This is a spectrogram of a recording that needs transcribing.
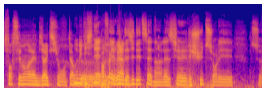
forcément dans la même direction en termes Oui, mais de. Disney- Parfois, il y a Euh, même des idées de scène. hein. La- les chutes sur les. Sur-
